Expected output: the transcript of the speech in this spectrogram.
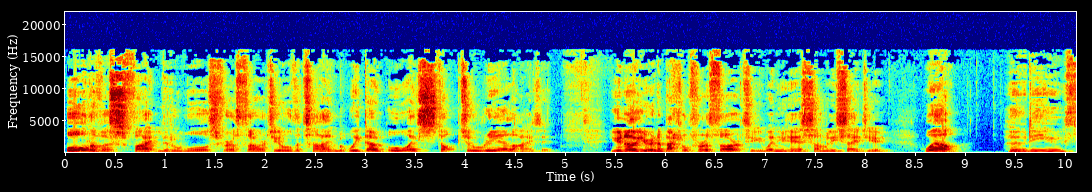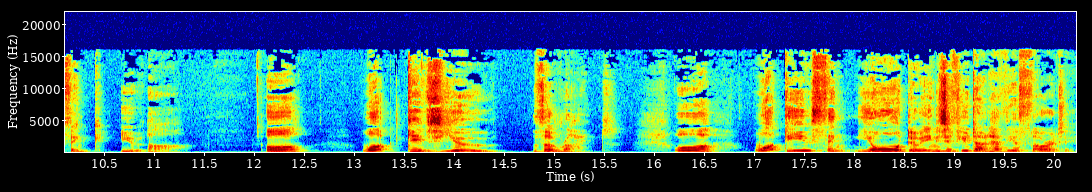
all of us fight little wars for authority all the time, but we don't always stop to realize it. You know you're in a battle for authority when you hear somebody say to you, Well, who do you think you are? Or, What gives you the right? Or, What do you think you're doing as if you don't have the authority?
